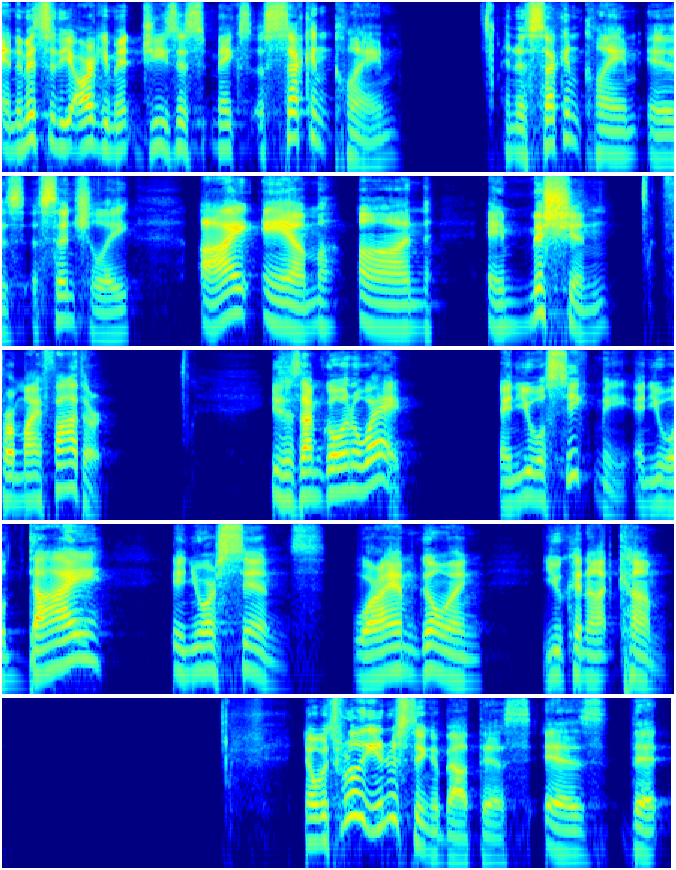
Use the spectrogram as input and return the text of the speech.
In the midst of the argument, Jesus makes a second claim, and the second claim is essentially I am on a mission from my Father. He says, I'm going away, and you will seek me, and you will die in your sins. Where I am going, you cannot come. Now, what's really interesting about this is that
